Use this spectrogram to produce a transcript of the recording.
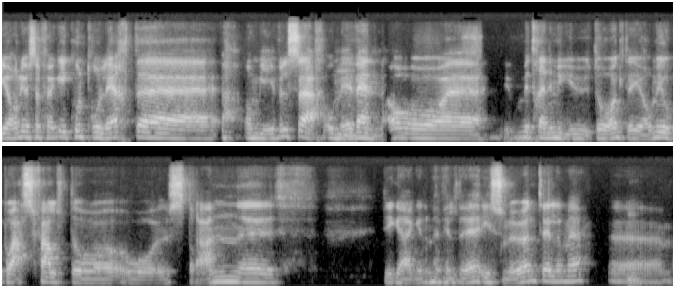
gjør det jo selvfølgelig i kontrollerte uh, omgivelser og med mm. venner. og uh, Vi trener mye ute òg. Det gjør vi jo på asfalt og, og strand uh, de gangene vi vil det. I snøen til og med. Mm.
